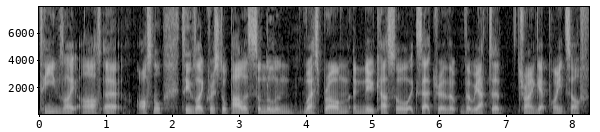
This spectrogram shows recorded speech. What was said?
teams like Ars- uh, Arsenal, teams like Crystal Palace, Sunderland, West Brom, and Newcastle, etc., that, that we have to try and get points off.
